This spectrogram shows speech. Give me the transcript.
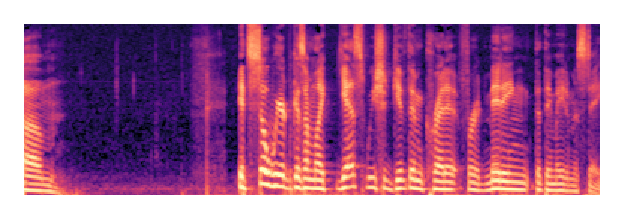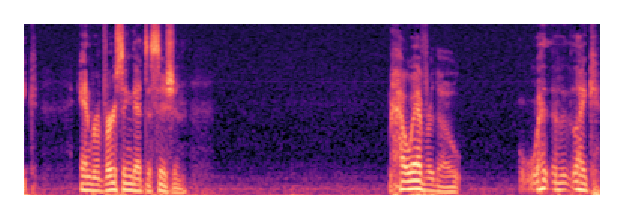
Um, it's so weird because I'm like, yes, we should give them credit for admitting that they made a mistake and reversing that decision. However, though, like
